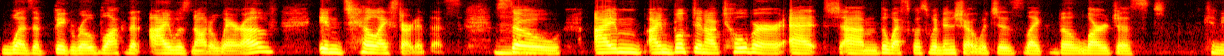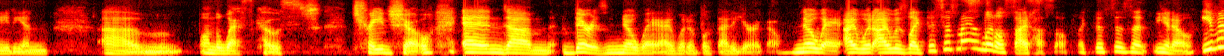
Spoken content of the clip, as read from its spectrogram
was a big roadblock that I was not aware of until I started this. Mm. So I'm I'm booked in October at um, the West Coast Women's Show, which is like the largest Canadian um, on the West Coast trade show. And um, there is no way i would have booked that a year ago. No way. I would i was like this is my little side hustle. Like this isn't you know even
